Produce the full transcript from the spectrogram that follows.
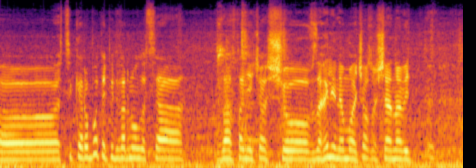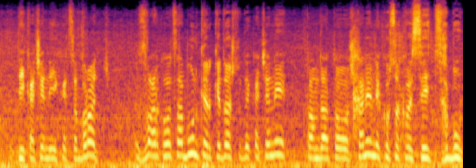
е, стільки роботи підвернулося за останній час, що взагалі немає часу ще навіть ті качани їхати забирати. Зверху оце бункер, кидаєш туди качани, там де то штанини кусок висить, це був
